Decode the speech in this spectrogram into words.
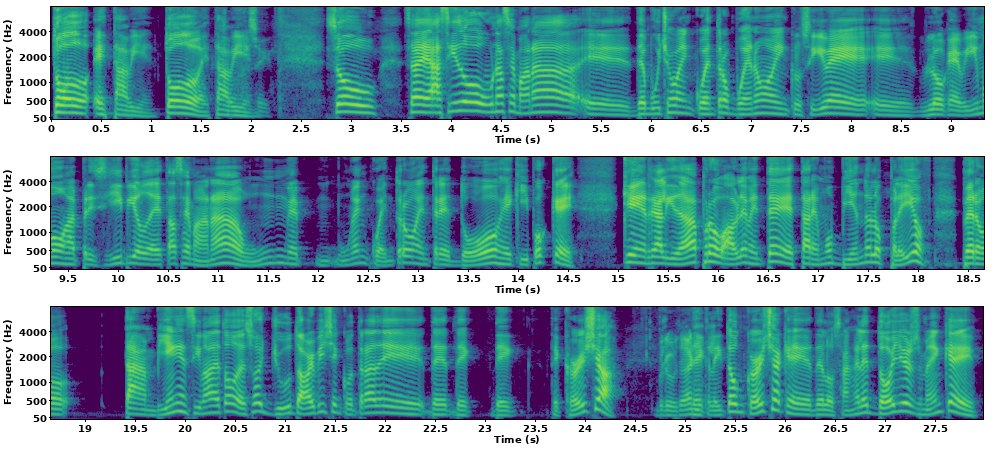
todo está bien, todo está bien. Sí. So, o sea, ha sido una semana eh, de muchos encuentros buenos, inclusive eh, lo que vimos al principio de esta semana, un, eh, un encuentro entre dos equipos que, que en realidad probablemente estaremos viendo en los playoffs, pero también encima de todo eso, Yu Darvish en contra de, de, de, de, de Kershaw Brutal. de Clayton Kershaw, que de Los Ángeles Dodgers, man, que,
